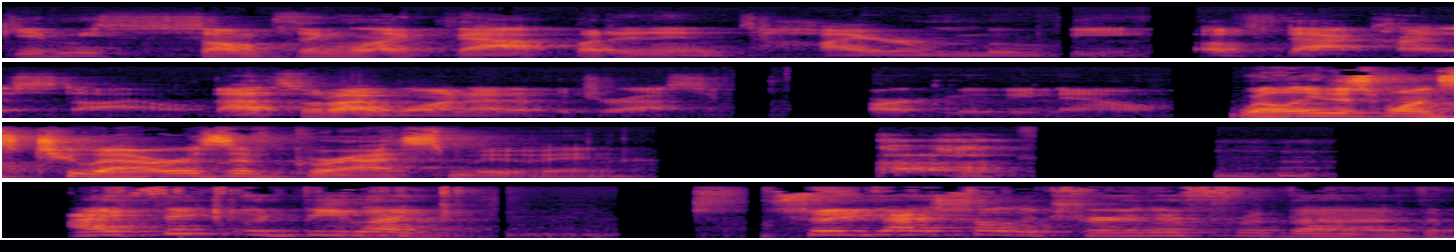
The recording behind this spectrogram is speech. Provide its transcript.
Give me something like that, but an entire movie of that kind of style. That's what I want out of a Jurassic Park movie now. Welling just wants two hours of grass moving. I think it would be like. So you guys saw the trailer for the the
